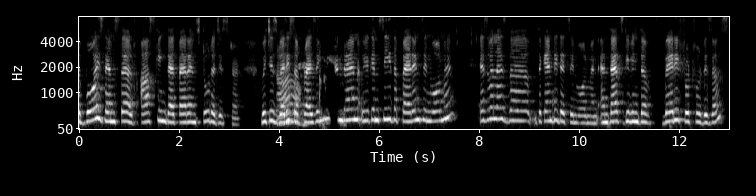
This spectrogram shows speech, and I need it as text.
the boys themselves asking their parents to register which is very ah. surprising and then you can see the parents involvement as well as the, the candidates involvement. And that's giving the very fruitful results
